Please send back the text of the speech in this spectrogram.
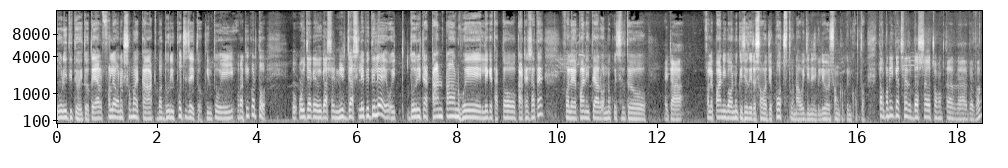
দড়ি দিতে হইতো, তো এর ফলে অনেক সময় কাঠ বা দড়ি পচে যেত কিন্তু এই ওরা কি করতো? ওই জায়গায় ওই গাছের নির্যাস লেপে দিলে ওই দড়িটা টান টান হয়ে লেগে থাকতো কাঠের সাথে, ফলে পানিতে আর অন্য কিছুতেও এটা, ফলে পানি বা অন্য কিছুতে এটা সহজে পচতো না, ওই জিনিসগুলি সংরক্ষণ করতো। তারপরে এই গাছের বেশ চমৎকার ব্যবহার।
